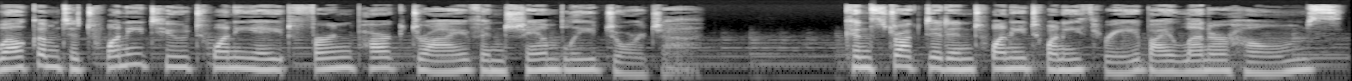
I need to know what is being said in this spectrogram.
Welcome to 2228 Fern Park Drive in Chamblee, Georgia. Constructed in 2023 by Lennar Homes,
